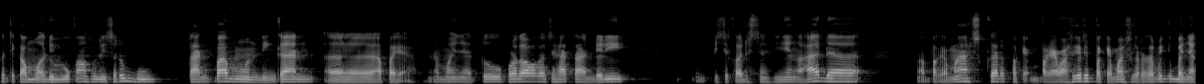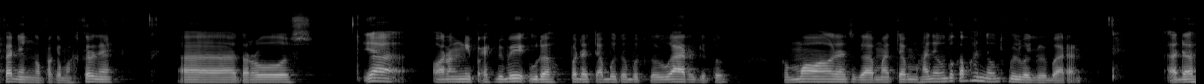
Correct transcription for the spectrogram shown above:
ketika mau dibuka langsung diserbu tanpa mementingkan eh apa ya namanya tuh protokol kesehatan. Jadi physical distancingnya nggak ada nggak pakai masker pakai pakai masker sih pakai masker tapi kebanyakan yang nggak pakai maskernya. Eh terus ya orang nih PSBB udah pada cabut-cabut keluar gitu ke mall dan segala macam. Hanya untuk apa? Hanya untuk beli baju lebaran ada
